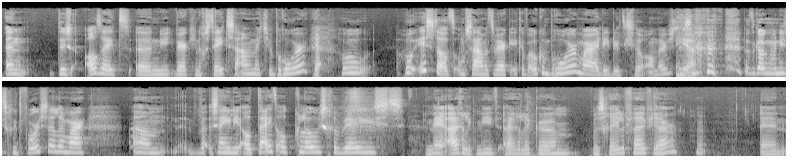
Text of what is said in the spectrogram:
En dus altijd, eh, nu werk je nog steeds samen met je broer. Ja. Hoe, hoe is dat om samen te werken? Ik heb ook een broer, maar die doet iets heel anders. Dus Ja. dat kan ik me niet zo goed voorstellen. Maar ehm, zijn jullie altijd al close geweest? Nee, eigenlijk niet. Eigenlijk, ehm, we schelen vijf jaar. Hm. En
